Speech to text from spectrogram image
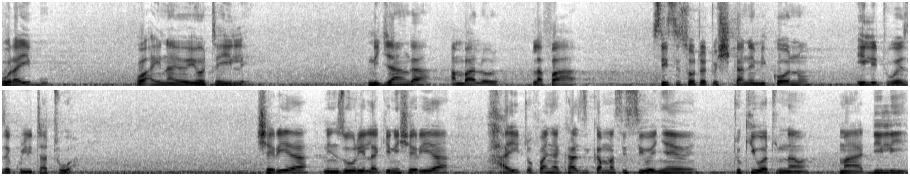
Uraibu wa aina yoyote ile ni janga ambalo lafaa sisi sote tushikane mikono ili tuweze kulitatua. Sheria ni nzuri, lakini sheria haitofanya kazi kama sisi wenyewe tukiwa tuna maadili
